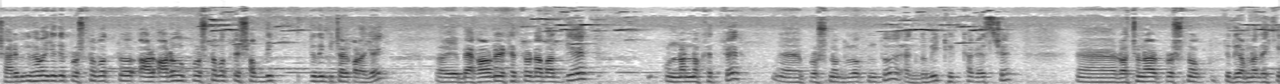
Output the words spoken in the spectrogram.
সার্বিকভাবে যদি প্রশ্নপত্র আর আরও প্রশ্নপত্রের সব দিক যদি বিচার করা যায় ব্যাকরণের ক্ষেত্রটা বাদ দিয়ে অন্যান্য ক্ষেত্রে প্রশ্নগুলো কিন্তু একদমই ঠিকঠাক এসছে। রচনার প্রশ্ন যদি আমরা দেখি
